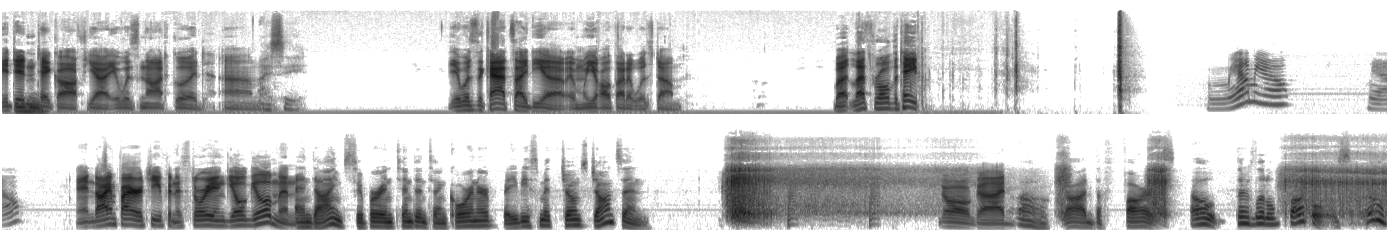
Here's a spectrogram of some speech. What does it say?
it didn't Mhm. take off. Yeah, it was not good. Um, I see. it was the cat's idea, and we all thought it was dumb. But let's roll the tape. Meow meow. Meow. And I'm Fire Chief and Historian Gil Gilman. And I'm Superintendent and Coroner Baby Smith Jones Johnson. Oh God. Oh God, the farts. Oh, they're little bubbles. Oh,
